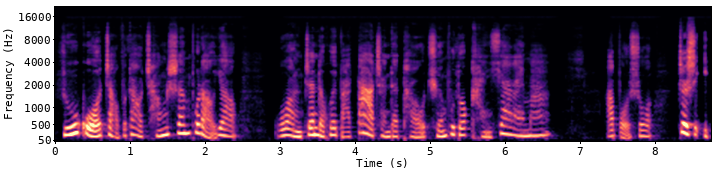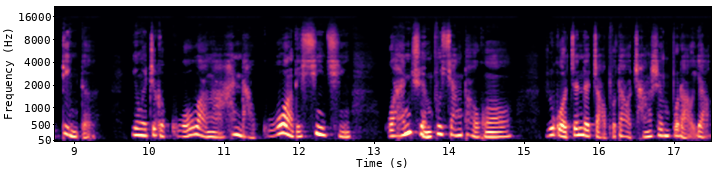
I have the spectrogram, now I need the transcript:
如果找不到长生不老药，国王真的会把大臣的头全部都砍下来吗？”阿伯说：“这是一定的。”因为这个国王啊，和老国王的性情完全不相同哦。如果真的找不到长生不老药，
